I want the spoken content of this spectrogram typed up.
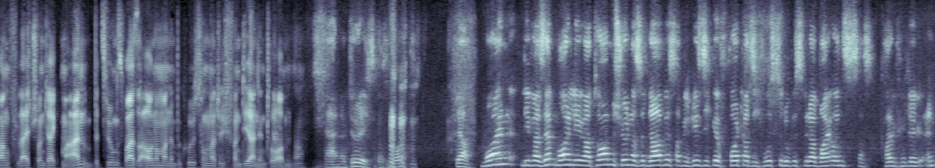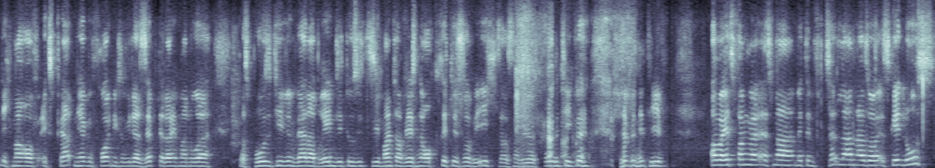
fangen vielleicht schon direkt mal an, beziehungsweise auch nochmal eine Begrüßung natürlich von dir an den Torben. Ne? Ja, natürlich. ja, moin, lieber Sepp, moin, lieber Torben. Schön, dass du da bist. Hat mich riesig gefreut, als ich wusste, du bist wieder bei uns. Das habe ich mich endlich mal auf Experten hergefreut. Nicht so wie der Sepp, der da immer nur das Positive in Werder Bremen sieht. Du siehst die Mannschaft wesentlich auch kritisch, so wie ich. Das ist natürlich das Positive, definitiv. Aber jetzt fangen wir erstmal mit dem Zettel an. Also es geht los.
